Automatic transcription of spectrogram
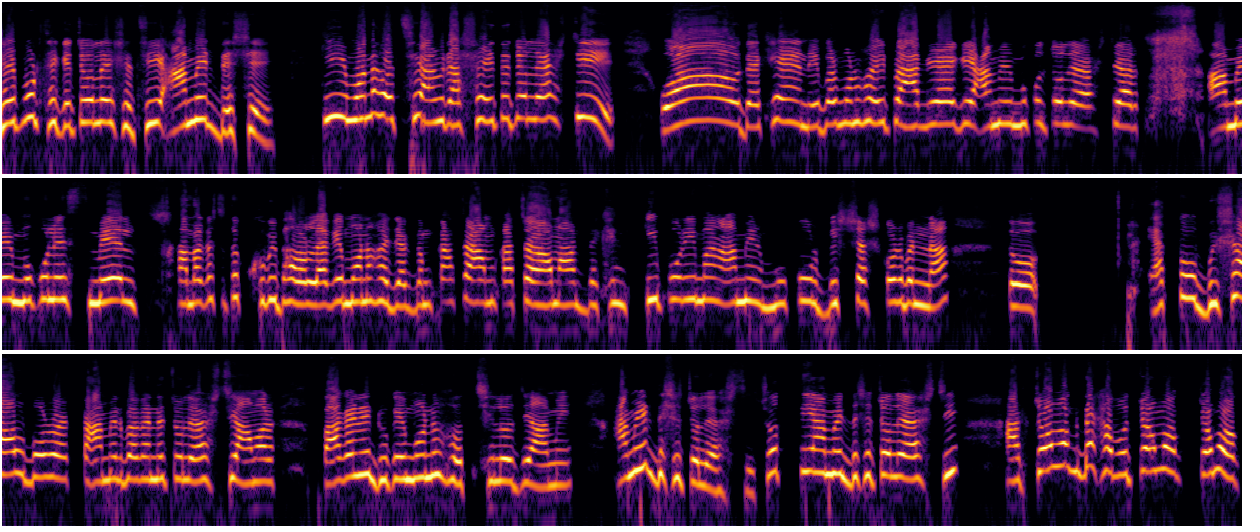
শেরপুর থেকে চলে এসেছি আমের দেশে। কি মনে হচ্ছে? আমি রাজশাহীতে চলে আসছি? ওয়াও, দেখেন, এবার মনে হয় একটু আগে আগে আমের মুকুল চলে আসছে আর আমের মুকুলের স্মেল আমার কাছে তো খুবই ভালো লাগে। মনে হয় যে একদম কাঁচা আম কাঁচা আম। আর দেখেন কি পরিমাণ আমের মুকুল, বিশ্বাস করবেন না। তো এত বিশাল বড় একটা আমের বাগানে চলে আসছি। আমার বাগানে ঢুকে মনে হচ্ছিল যে আমি আমের দেশে চলে আসছি। সত্যি আমের দেশে চলে আসছি। আর চমক দেখাবো, চমক চমক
